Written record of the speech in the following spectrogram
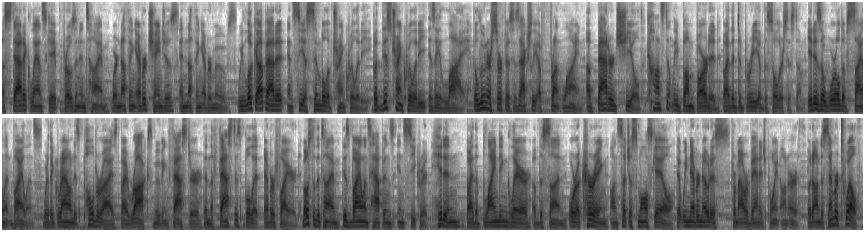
a static landscape frozen in time, where nothing ever changes and nothing ever moves. We look up at it and see a symbol of tranquility. But this tranquility is a lie. The lunar surface is actually a front line, a battered shield, constantly bombarded by the debris of the solar system. It is a world of silent violence, where the ground is pulverized by rocks moving faster than the fastest bullet ever fired fired. Most of the time, this violence happens in secret, hidden by the blinding glare of the sun, or occurring on such a small scale that we never notice from our vantage point on Earth. But on December 12th,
